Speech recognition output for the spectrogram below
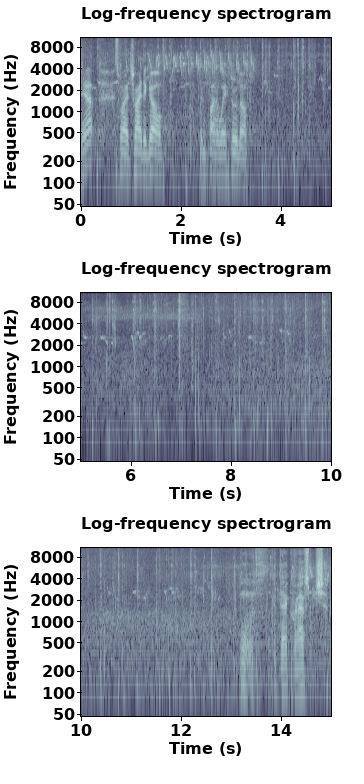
Yep, that's where I tried to go. Couldn't find a way through, though. Look at that craftsmanship.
